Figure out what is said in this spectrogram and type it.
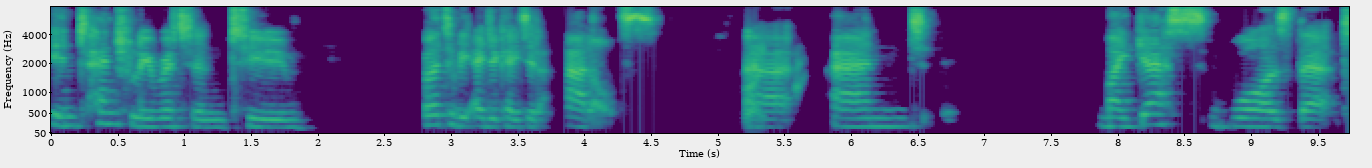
intentionally written to relatively educated adults. Right. Uh, and my guess was that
